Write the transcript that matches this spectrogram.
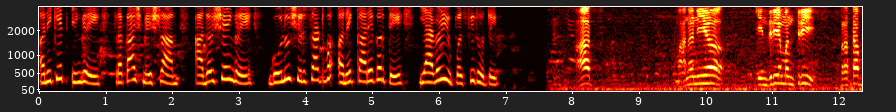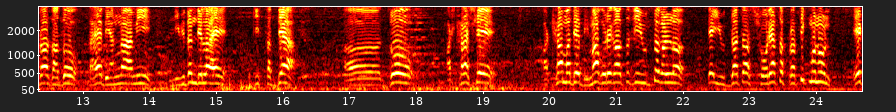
अनिकेत इंगळे प्रकाश मेश्राम आदर्श इंगळे गोलू शिरसाट व अनेक कार्यकर्ते यावेळी उपस्थित होते. आज माननीय केंद्रीय मंत्री प्रतापराव जाधव साहेब यांना आम्ही निवेदन दिलं आहे की सध्या जो अठराशे अठरामध्ये भीमा गोरेगावचं जे युद्ध घडलं त्या युद्धाचा शौर्याचं प्रतीक म्हणून एक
